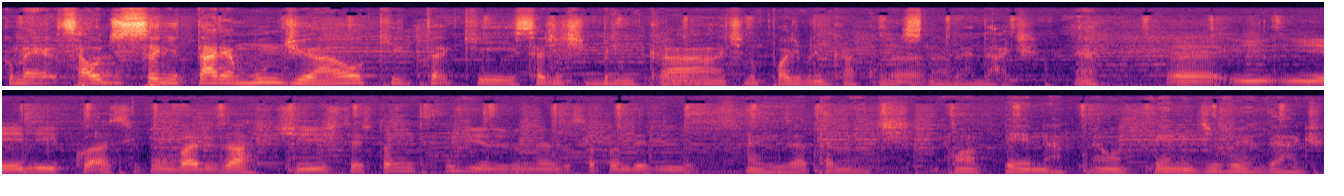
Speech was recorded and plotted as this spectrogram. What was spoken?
Como é saúde sanitária mundial que, tá- que se a gente brincar, a gente não pode brincar com isso, na verdade. né? É, e, e ele, assim como vários artistas, estão fodidos no meio dessa pandemia. É, exatamente. É uma pena, é uma pena de verdade.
